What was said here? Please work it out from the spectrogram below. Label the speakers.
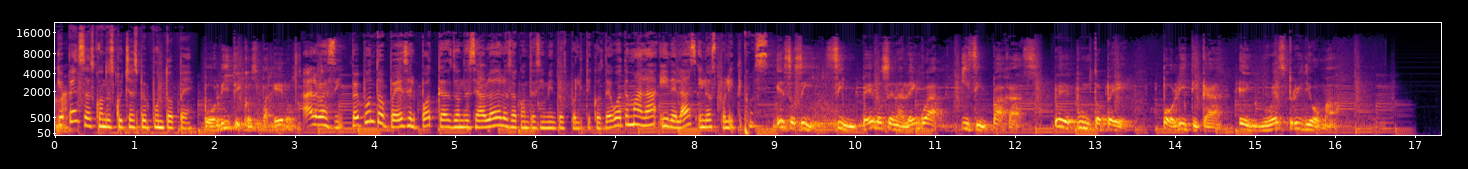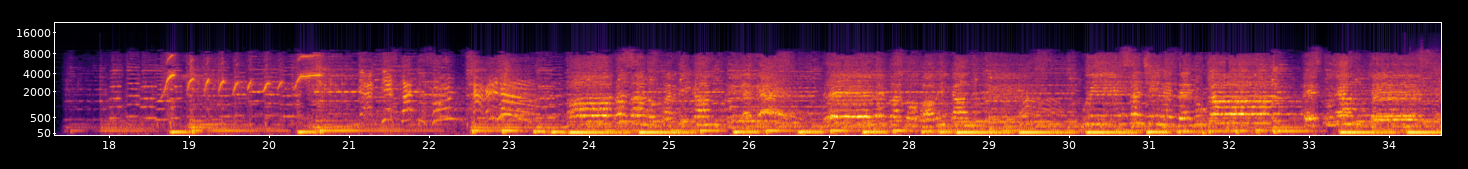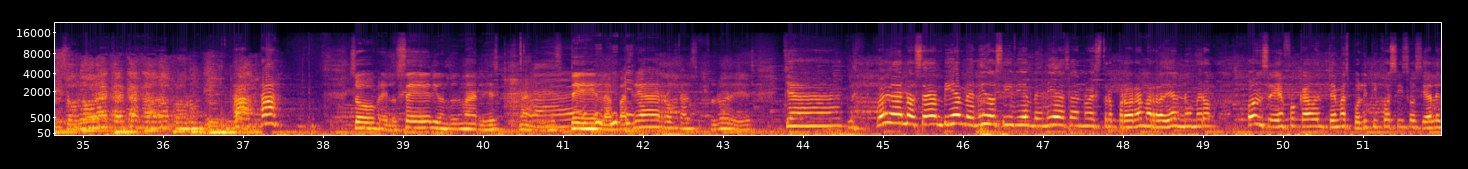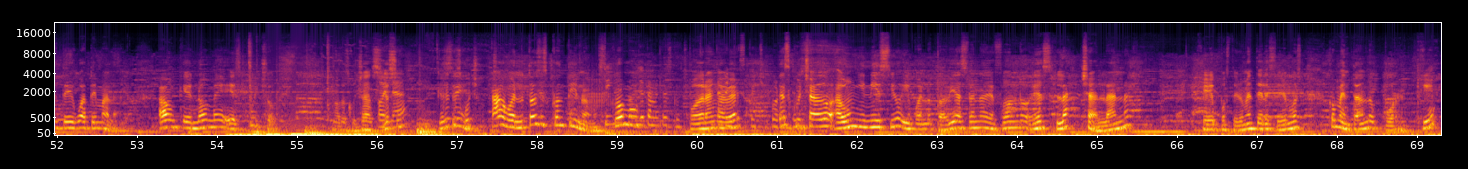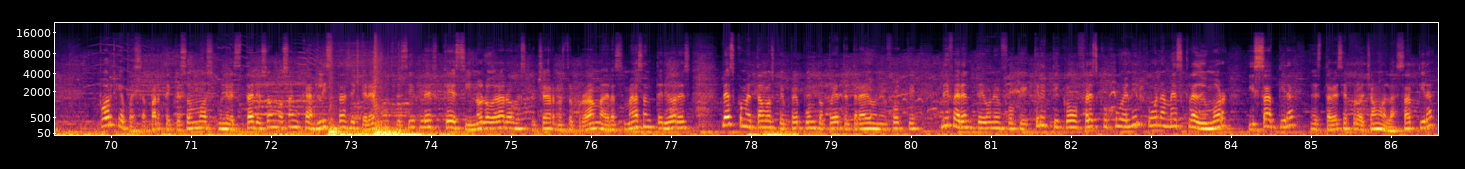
Speaker 1: ¿Qué piensas cuando escuchas P.P?
Speaker 2: Políticos pajeros.
Speaker 1: Algo así. P.P es el podcast donde se habla de los acontecimientos políticos de Guatemala y de las y los políticos.
Speaker 2: Eso sí, sin pelos en la lengua y sin pajas. P.P. Política en nuestro idioma.
Speaker 3: Sonora carcajada prorrumpir.
Speaker 4: ¡Ja, ja! Sobre los hediondos males, males de la patria, rojas flores. Ya. Bueno, sean bienvenidos y bienvenidas a nuestro programa radial número 11, enfocado en temas políticos y sociales de Guatemala. Aunque no me escucho.
Speaker 5: ¿No te escuchas?
Speaker 6: Hola.
Speaker 5: Yo sí. Yo sí te
Speaker 4: Sí.
Speaker 5: escucho.
Speaker 4: Ah, bueno, entonces continuamos.
Speaker 6: Sí,
Speaker 4: ¿Cómo
Speaker 6: yo también te escucho.
Speaker 4: podrán
Speaker 6: También
Speaker 4: haber
Speaker 6: escucho
Speaker 4: escuchado a un inicio y bueno, todavía suena de fondo, es La Chalana, que posteriormente les iremos comentando por qué. Porque pues aparte que somos universitarios, somos sancarlistas y queremos decirles que si no lograron escuchar nuestro programa de las semanas anteriores, les comentamos que P.P te trae un enfoque diferente, un enfoque crítico, fresco, juvenil, con una mezcla de humor y sátira. Esta vez aprovechamos la sátira.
